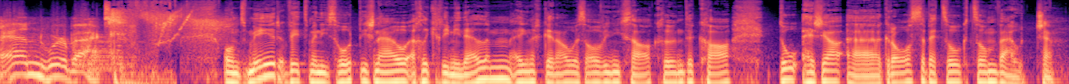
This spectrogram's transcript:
And we're back. Und wir widmen uns heute schnell ein bisschen Kriminellem, eigentlich genau so, wie ich es angekündigt habe. Du hast ja einen grossen Bezug zum Welschen.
